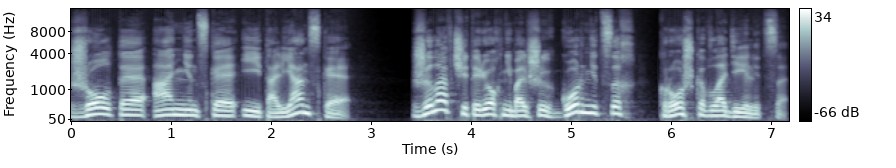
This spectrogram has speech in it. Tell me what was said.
желтая, аннинская и итальянская, жила в четырех небольших горницах крошка-владелица.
